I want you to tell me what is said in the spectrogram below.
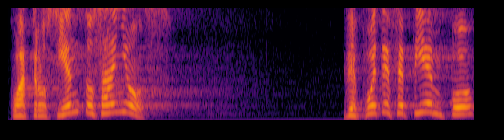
400 años. Después de ese tiempo,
